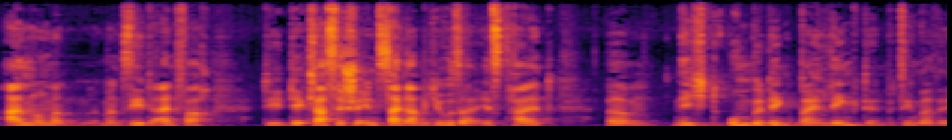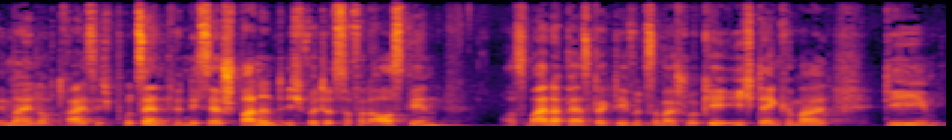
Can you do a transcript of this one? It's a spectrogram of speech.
an und man, man sieht einfach, die, der klassische Instagram-User ist halt ähm, nicht unbedingt bei LinkedIn, beziehungsweise immerhin noch 30 Prozent. Finde ich sehr spannend. Ich würde jetzt davon ausgehen, aus meiner Perspektive zum Beispiel, okay, ich denke mal, die,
